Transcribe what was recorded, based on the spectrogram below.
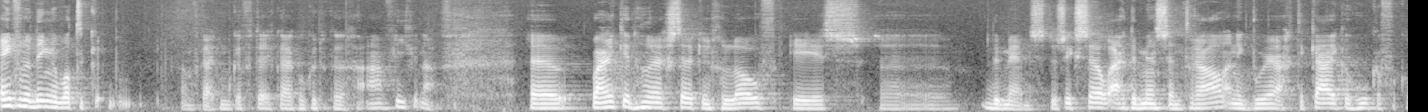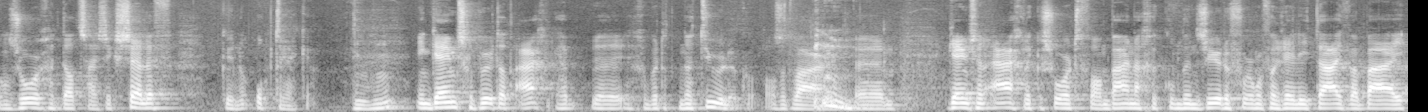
een van de dingen wat ik. Even kijken, moet ik even kijken hoe ik het ga aanvliegen. Nou, waar ik in heel erg sterk in geloof is de mens. Dus ik stel eigenlijk de mens centraal en ik probeer eigenlijk te kijken hoe ik ervoor kan zorgen dat zij zichzelf kunnen optrekken. -hmm. In games gebeurt dat eigenlijk gebeurt dat natuurlijk, als het ware. um, games zijn eigenlijk een soort van bijna gecondenseerde vormen van realiteit waarbij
